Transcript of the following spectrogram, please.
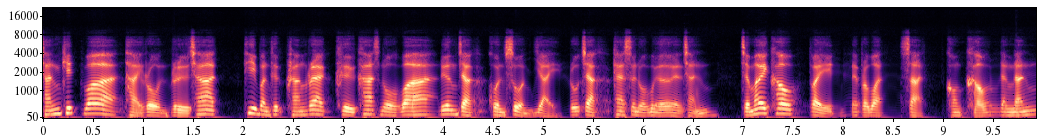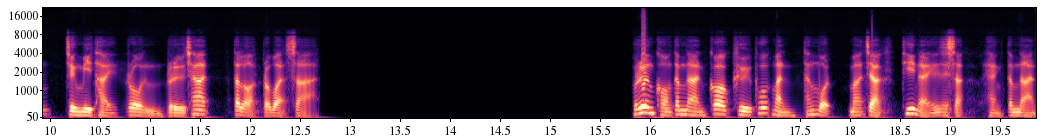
ฉันคิดว่าถ่ายโรนหรือชาติที่บันทึกครั้งแรกคือคาสโนวาเนื่องจากคนส่วนใหญ่รู้จักคาสโนเวอร์ฉันจะไม่เข้าไปในประวัติศาสตร์ของเขาดังนั้นจึงมีไทยโรนหรือชาติตลอดประวัติศาสตร์ เรื่องของตำนานก็คือพวกมันทั้งหมดมาจากที่ไหนสักแห่งตำนาน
